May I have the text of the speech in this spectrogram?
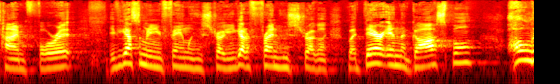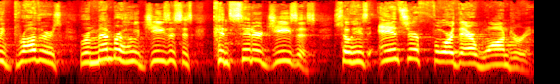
time for it. If you got somebody in your family who's struggling, you got a friend who's struggling, but they're in the gospel, holy brothers, remember who Jesus is. Consider Jesus. So his answer for their wandering,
